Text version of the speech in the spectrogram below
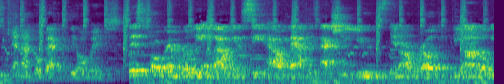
we cannot go back to the old ways. This program really allowed me to see how math is actually used in our world beyond what we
